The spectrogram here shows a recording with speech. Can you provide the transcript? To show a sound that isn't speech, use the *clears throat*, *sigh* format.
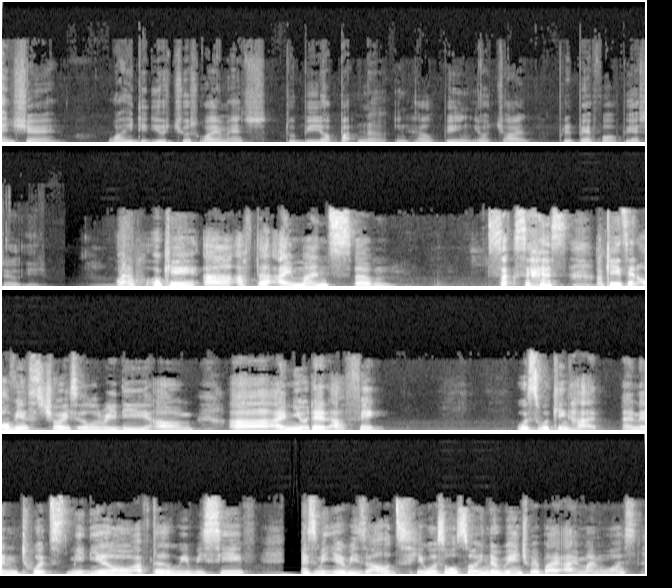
Can share, why did you choose YMS to be your partner in helping your child prepare for PSLE? Oh, okay. Uh, after Iman's um, success, *laughs* okay, it's an obvious choice already. Um, uh, I knew that Afiq was working hard, and then towards mid-year or after we received his mid-year results, he was also in the range whereby Iman was.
